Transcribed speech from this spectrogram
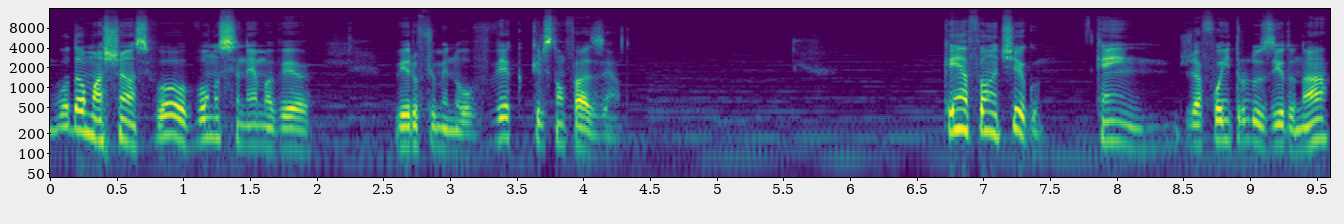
Vou dar uma chance, vou, vou no cinema ver, ver o filme novo, ver o que eles estão fazendo. Quem é fã antigo, quem já foi introduzido na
